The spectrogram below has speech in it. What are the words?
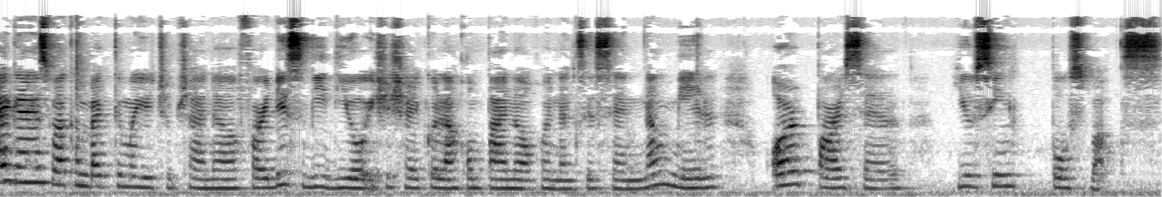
Hi guys! Welcome back to my YouTube channel. For this video, isi-share ko lang kung paano ako nagsisend ng mail or parcel using Postbox.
